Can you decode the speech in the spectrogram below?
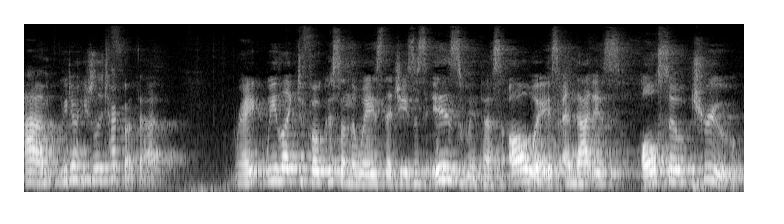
Um, we don't usually talk about that, right? We like to focus on the ways that Jesus is with us always, and that is also true.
